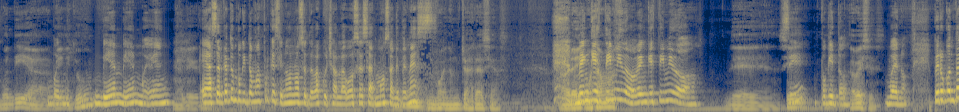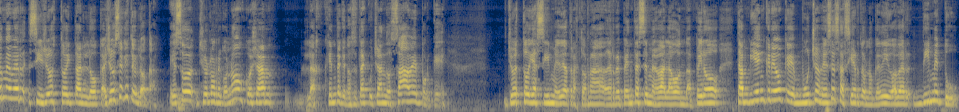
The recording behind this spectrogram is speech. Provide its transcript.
Buen día. ¿Bien y tú? Bien, bien, muy bien. Me alegro. Eh, acércate un poquito más porque si no, no se te va a escuchar la voz esa hermosa que tenés. Bueno, muchas gracias. ven que es tímido, ven que es tímido. Eh, sí, un poquito. A veces. Bueno, pero contame a ver si yo estoy tan loca. Yo sé que estoy loca. Eso yo lo reconozco, ya la gente que nos está escuchando sabe porque yo estoy así media trastornada, de repente se me va la onda, pero también creo que muchas veces acierto en lo que digo. A ver, dime tú,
